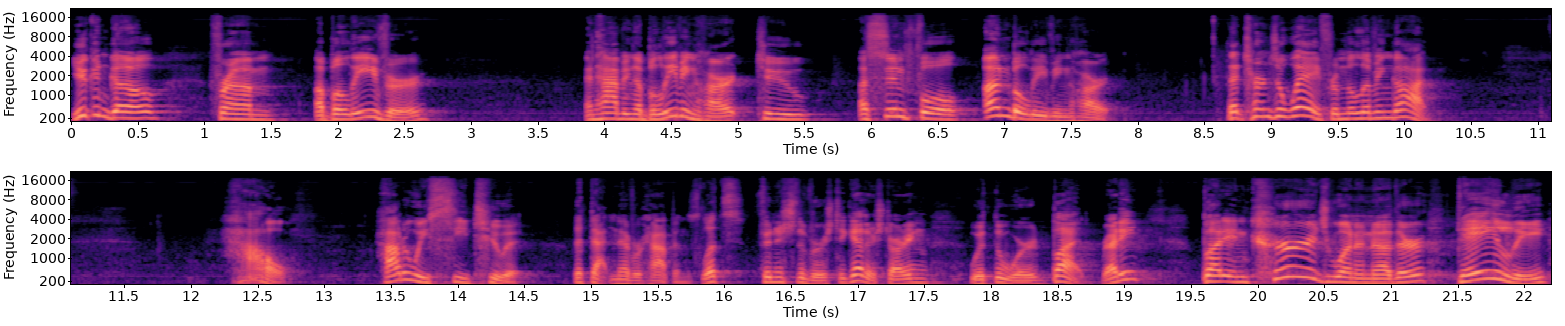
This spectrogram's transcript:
You can go from a believer and having a believing heart to a sinful, unbelieving heart that turns away from the living God. How? How do we see to it that that never happens? Let's finish the verse together, starting with the word but. Ready? but encourage one another daily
